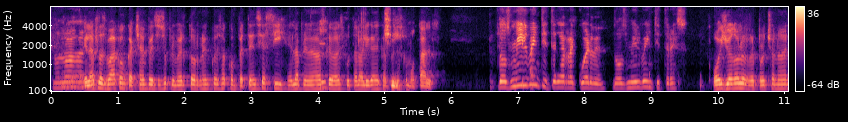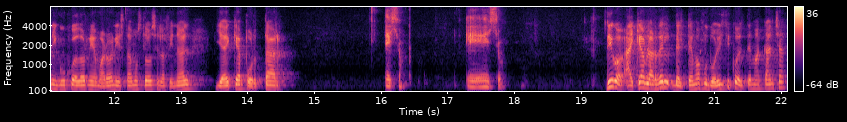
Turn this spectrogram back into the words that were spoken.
No lo hagan. El Atlas va con Champions, es su primer torneo con esa competencia, sí, es la primera vez que va a disputar la Liga de Campeones Sí. como tal. 2023, recuerden. 2023. Hoy yo no le reprocho nada a ningún jugador ni a Maroni, estamos todos en la final y hay que aportar. Eso. Eso. Digo, hay que hablar del, del tema futbolístico, del tema cancha,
